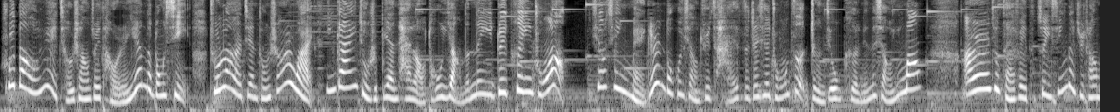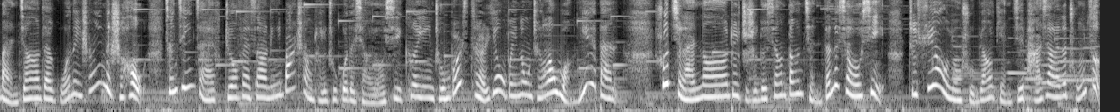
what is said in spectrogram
说到月球上最讨人厌的东西，除了见童生二外，应该就是变态老头养的那一堆刻印虫了。相信每个人都会想去踩死这些虫子，拯救可怜的小鹰猫？而就在 Fate 最新的剧场版将要在国内上映的时候，曾经在 f j o Fest 2018上推出过的小游戏《刻印虫 Burster》又被弄成了网页版。说起来呢，这只是个相当简单的小游戏，只需要用鼠标点击爬下来的虫子。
